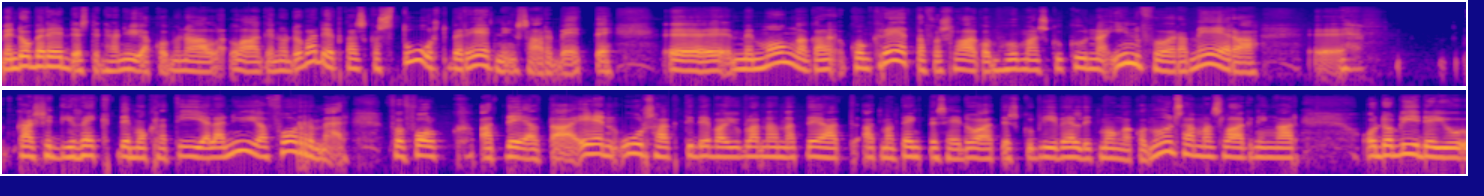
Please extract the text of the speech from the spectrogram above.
Men då bereddes den här nya kommunallagen och då var det ett ganska stort beredningsarbete eh, med många ga- konkreta förslag om hur man skulle kunna införa mera eh, kanske direktdemokrati eller nya former för folk att delta. En orsak till det var ju bland annat det att, att man tänkte sig då att det skulle bli väldigt många kommunsammanslagningar och då blir det ju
